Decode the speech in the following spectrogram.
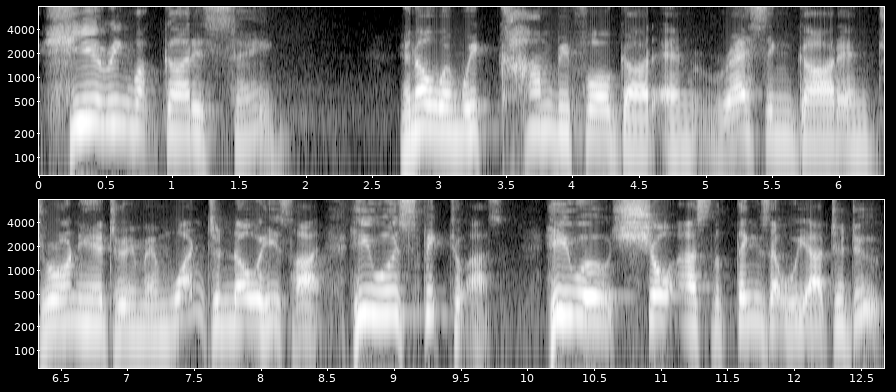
hearing what God is saying. You know, when we come before God and rest in God and draw near to Him and want to know His heart, He will speak to us. He will show us the things that we are to do.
